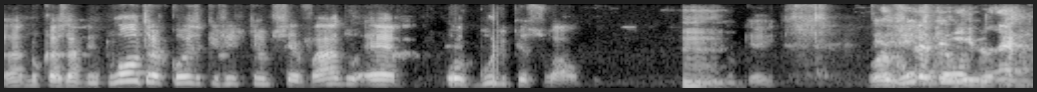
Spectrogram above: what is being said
ah, no casamento. Uma outra coisa que a gente tem observado é orgulho pessoal. Hum. Okay? Orgulho é terrível, né?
